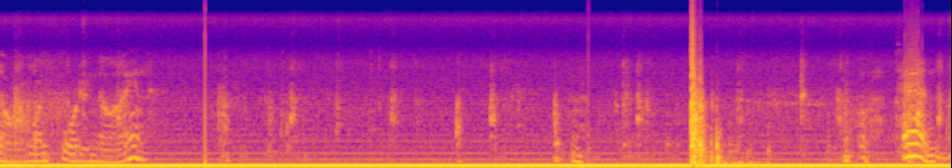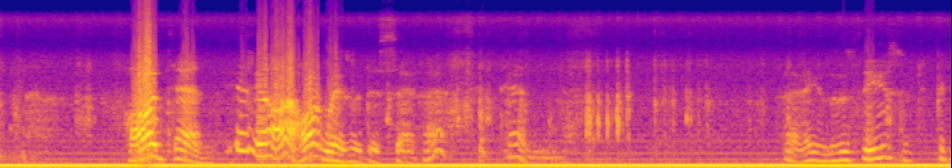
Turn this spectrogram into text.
So 149. Ten. Yeah, a lot of hard ways with this set, huh? Ten. Alright, you lose these, pick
